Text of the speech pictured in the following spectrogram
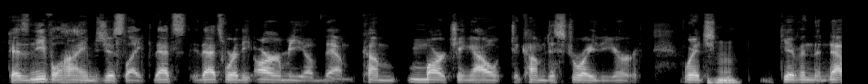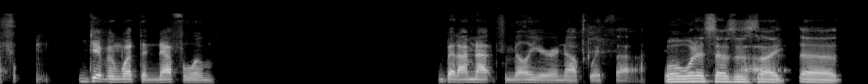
because Niflheim's just like that's that's where the army of them come marching out to come destroy the earth which Mhm. given the Neph given what the Nephilim but I'm not familiar enough with uh Well, what it says is Uh, like the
